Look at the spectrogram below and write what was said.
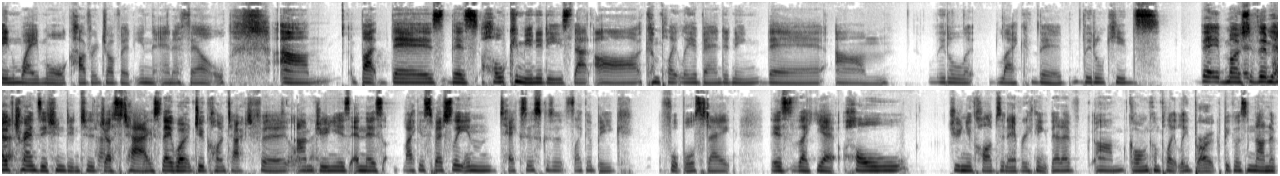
been way more coverage of it in the NFL. Um, but there's there's whole communities that are completely abandoning their um, little like their little kids. They, most of them have transitioned into just tags. They won't do contact for um, juniors, and there's like especially in Texas because it's like a big football state. There's like yeah whole junior clubs and everything that have um, gone completely broke because none of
